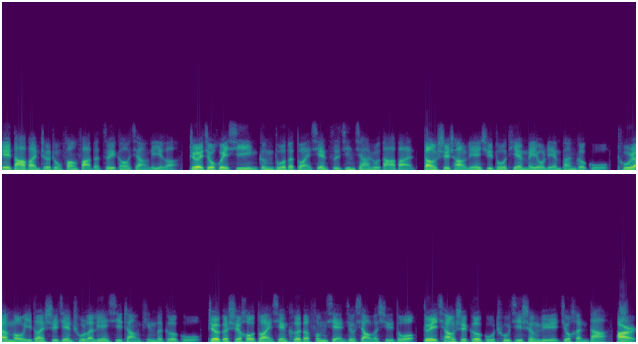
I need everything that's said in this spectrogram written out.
给打板这种方法的最高奖励了，这就会吸引更多的短线资金加入打板。当市场连续多天没有连扳个股，突然某一段时间出了练习涨停的个股，这个时候短线客的风险就小了许多，对强势个股出击胜率就很大。二，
